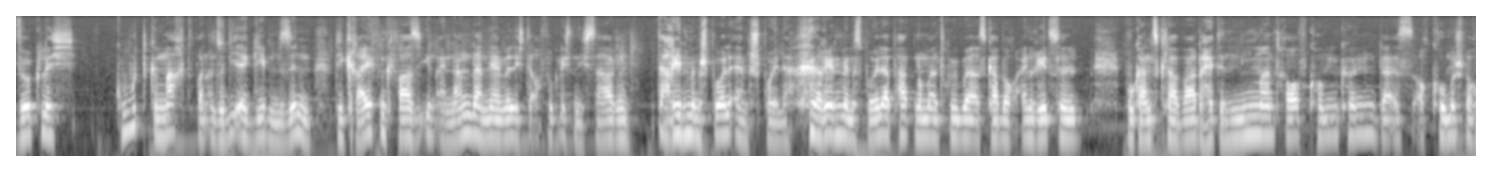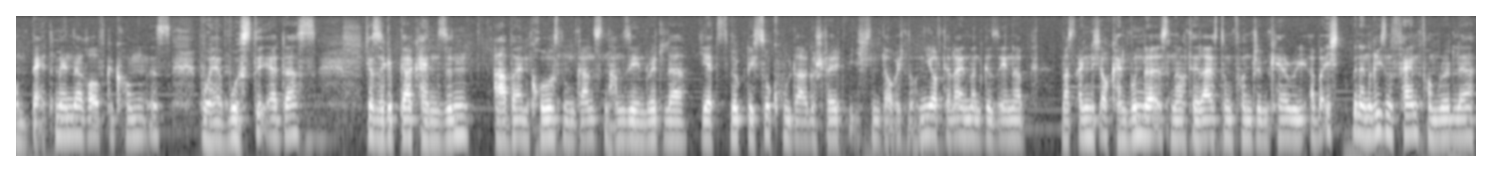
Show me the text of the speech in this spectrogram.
wirklich gut gemacht waren, also die ergeben Sinn. Die greifen quasi ineinander, mehr will ich da auch wirklich nicht sagen. Da reden wir im Spoiler, äh, Spoiler, da reden wir im Spoiler-Part nochmal drüber. Es gab auch ein Rätsel, wo ganz klar war, da hätte niemand drauf kommen können. Da ist auch komisch, warum Batman darauf gekommen ist. Woher wusste er das? Das ergibt gar keinen Sinn, aber im Großen und Ganzen haben sie den Riddler jetzt wirklich so cool dargestellt, wie ich ihn, glaube ich, noch nie auf der Leinwand gesehen habe. Was eigentlich auch kein Wunder ist nach der Leistung von Jim Carrey. Aber ich bin ein riesen Fan vom Riddler,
